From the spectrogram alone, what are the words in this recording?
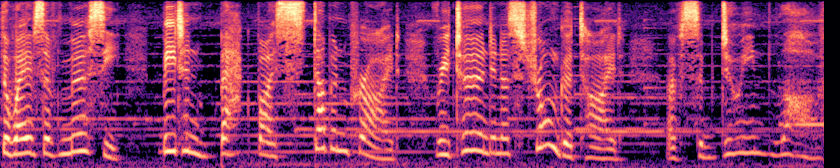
The waves of mercy, beaten back by stubborn pride, returned in a stronger tide of subduing love.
